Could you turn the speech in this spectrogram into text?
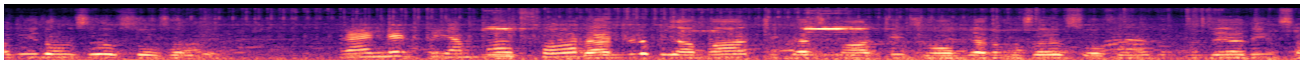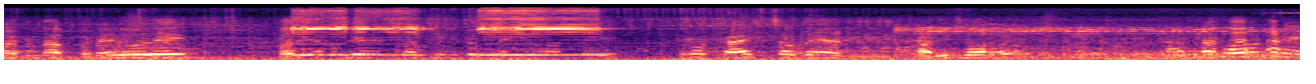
ਅਭੀ ਤੁਹਾਨੂੰ ਸਿਰਫ 100 ਰੁਪਏ ਬ੍ਰਾਂਡਡ ਪਜਾਮਾ 100 ਬ੍ਰਾਂਡਡ ਪਜਾਮਾ ਚਿਕਨ ਮਾਰਕੀਟ ਸ਼ੌਪ ਜਾਂ ਅੰਮ੍ਰਿਤਸਰ 100 ਰੁਪਏ ਤੋਂ ਮਿਲਦੇ ਆ ਜੀ ਸਾਡੇ ਨਾਲ ਬਣੇ ਰਹੋ ਦੇ ਵਧੀਆ ਵਧੀਆ ਸਬਜ਼ੀ ਤੋਂ ਲੈ ਕੇ ਆਉਂਦੇ ਚਲੋ ਕਾਸ਼ ਚੱਲਦੇ ਆ ਜੀ ਸਾਡੀ 100 ਰੁਪਏ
